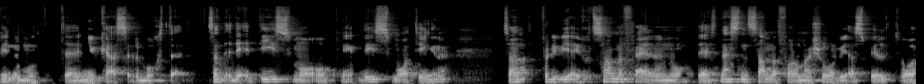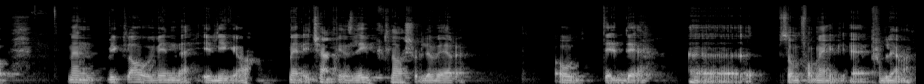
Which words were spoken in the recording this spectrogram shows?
vinne mot eh, Newcastle borte. Så det er de små åpningene, de små tingene. Sant? Fordi vi har gjort samme feilene nå. Det er nesten samme formasjon vi har spilt. Og, men vi klarer å vinne i ligaen. Men i Champions League klarer vi ikke å levere. Og det er det uh, som for meg er problemet.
